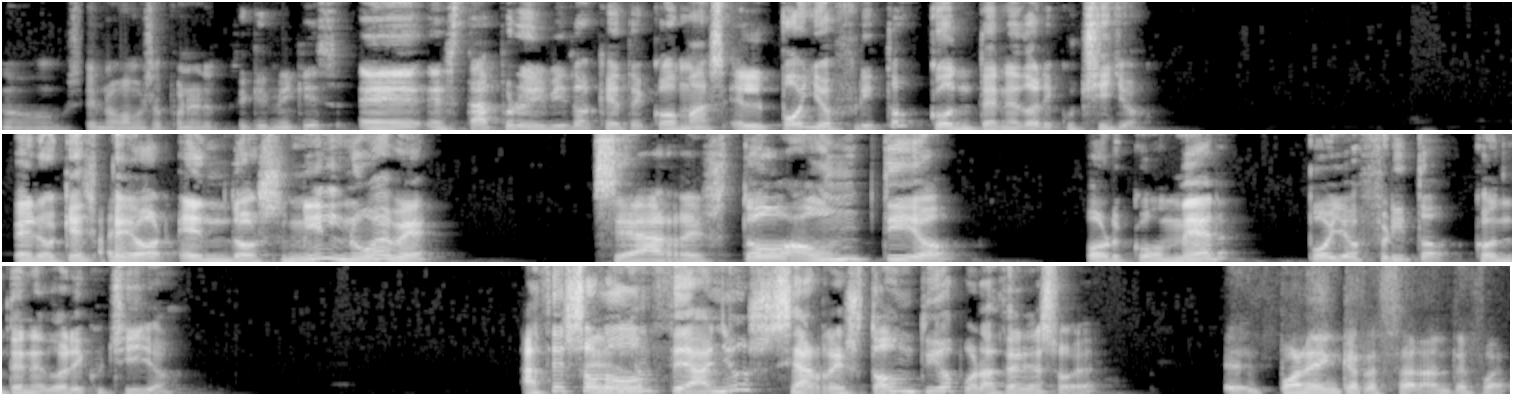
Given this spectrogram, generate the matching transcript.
no, si no vamos a poner tiquismiquis, eh, está prohibido que te comas el pollo frito con tenedor y cuchillo. Pero que es peor, en 2009 se arrestó a un tío por comer pollo frito con tenedor y cuchillo. Hace solo El- 11 años se arrestó a un tío por hacer eso, ¿eh? Eh, ¿Pone en qué restaurante fue?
